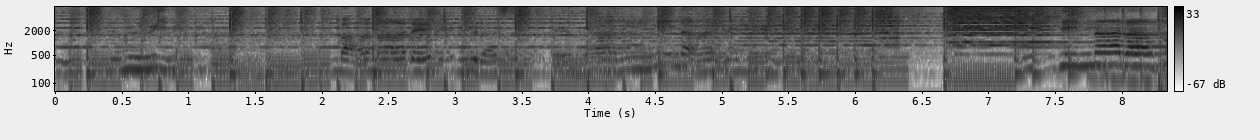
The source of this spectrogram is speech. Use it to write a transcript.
うつむいままで暮らして何になる。好きならば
